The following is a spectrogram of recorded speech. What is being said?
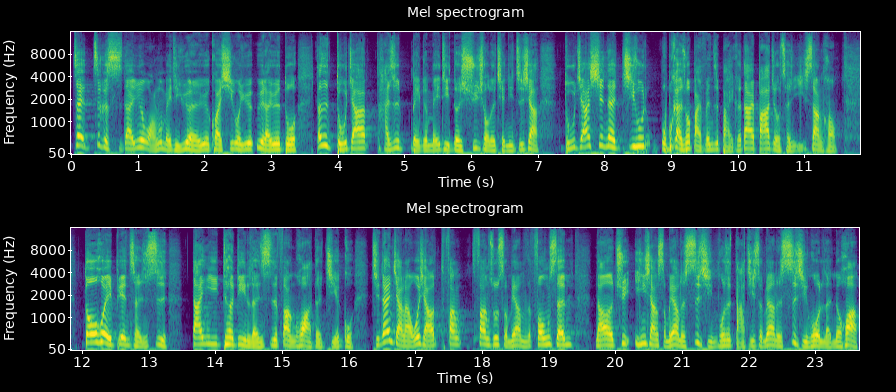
在这个时代，因为网络媒体越来越快，新闻越越来越多，但是独家还是每个媒体的需求的前提之下，独家现在几乎我不敢说百分之百，可大概八九成以上哈，都会变成是单一特定人士放话的结果。简单讲了，我想要放放出什么样的风声，然后去影响什么样的事情，或是打击什么样的事情或人的话，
